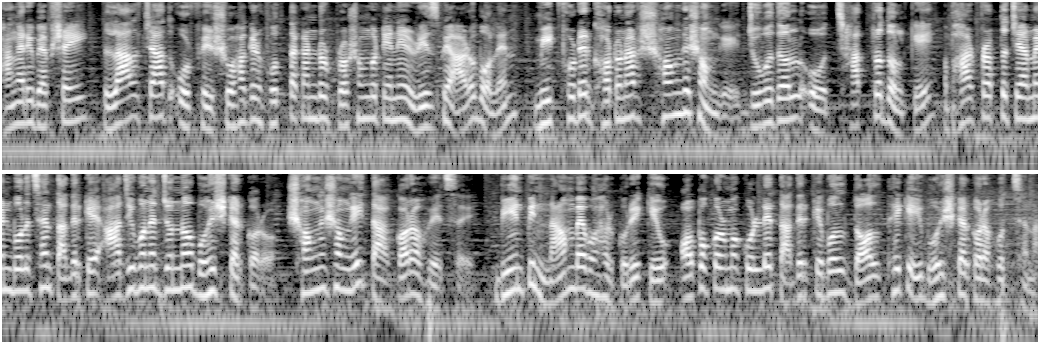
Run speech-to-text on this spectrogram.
ভাঙারি ব্যবসায়ী লাল চাঁদ ওরফে সোহাগের হত্যাকাণ্ডর প্রসঙ্গ টেনে রিজভি আরও বলেন, মিটফোর্ডের ঘটনার সঙ্গে সঙ্গে যুবদল ও ছাত্রদলকে ভারপ্রাপ্ত চেয়ারম্যান বলেছেন, তাদেরকে আজীবনের জন্য বহিষ্কার করো। সঙ্গে সঙ্গেই তা করা হয়েছে। বিএনপির নাম ব্যবহার করে কেউ অপকর্ম করলে তাদের কেবল দল থেকেই বহিষ্কার করা হচ্ছে না।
